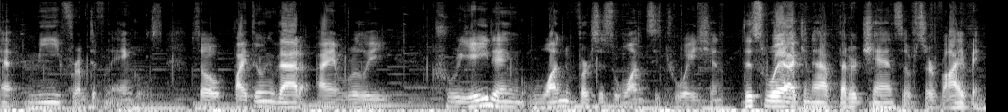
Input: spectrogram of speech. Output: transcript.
at me from different angles. So by doing that, I am really creating one versus one situation. This way I can have better chance of surviving.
